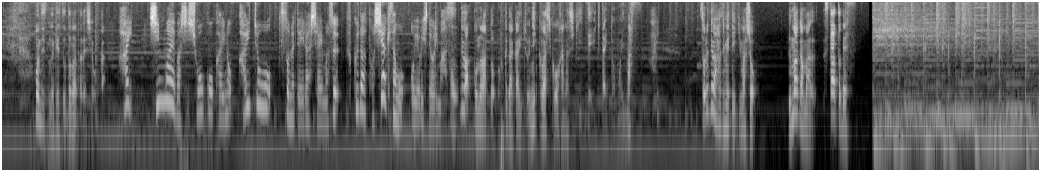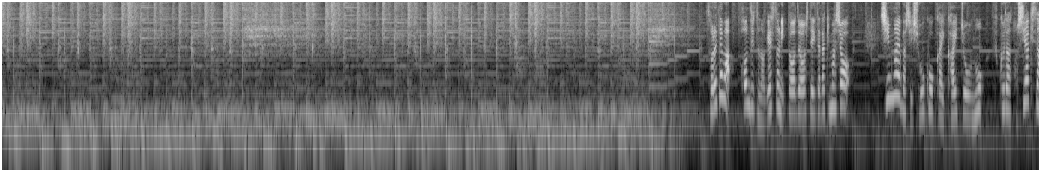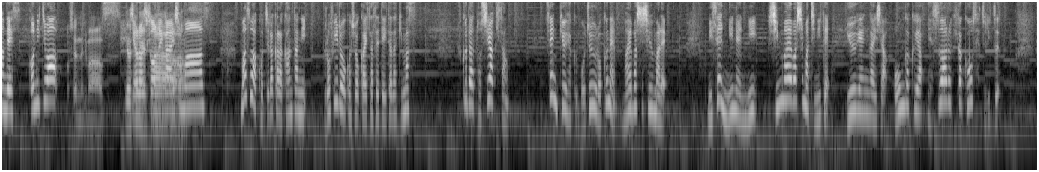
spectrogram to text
本日のゲストどなたでしょうか？はい。新前橋商工会の会長を務めていらっしゃいます福田俊明さんをお呼びしております。ではこの後福田会長に詳しくお話聞いていきたいと思いますはい。それでは始めていきましょう馬が舞うスタートですそれでは本日のゲストに登場していただきましょう。新前橋商工会会長の福田俊明さんです。こんにちは。お世話になります。よろしくおお願いします。願いしますまずはこちらから簡単にプロフィールをご紹介させていただきます。福田俊明さん1956年前橋市生まれ。2002年に新前橋町にて有限会社音楽や SR 企画を設立。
